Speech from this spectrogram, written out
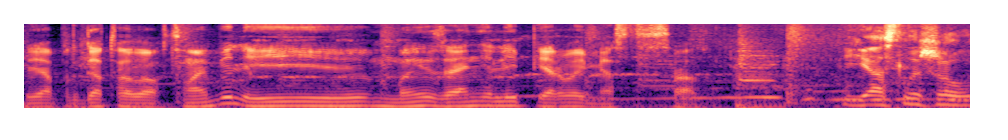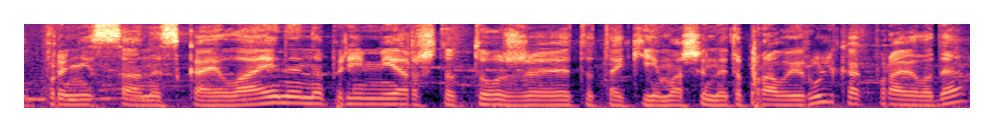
Я подготовил автомобиль, и мы заняли первое место сразу. Я слышал про Nissan и Skyline, например, что тоже это такие машины. Это правый руль, как правило, да?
